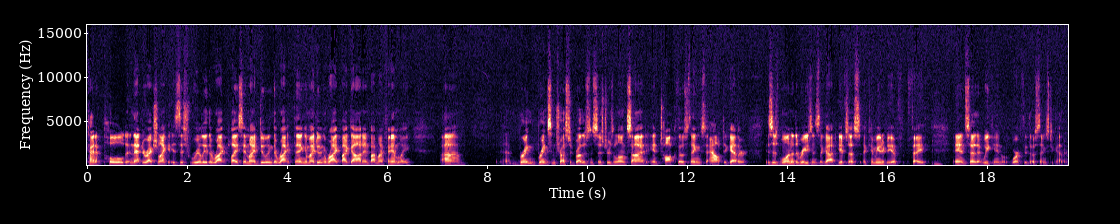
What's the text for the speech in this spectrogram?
kind of pulled in that direction like is this really the right place? Am i doing the right thing? Am i doing right by god and by my family? Um, bring bring some trusted brothers and sisters alongside and talk those things out together. This is one of the reasons that god gives us a community of faith mm. and so that we can work through those things together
